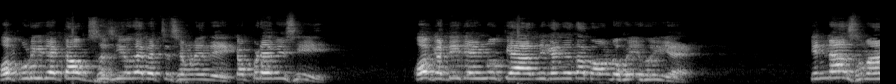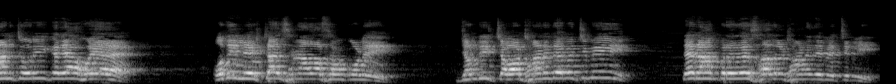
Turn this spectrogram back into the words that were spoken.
ਉਹ ਕੁੜੀ ਦੇ ਟੌਕਸ ਸੀ ਉਹਦੇ ਵਿੱਚ ਸਿਮਣੇ ਦੇ, ਕੱਪੜੇ ਵੀ ਸੀ। ਉਹ ਗੱਡੀ ਦੇਣ ਨੂੰ ਤਿਆਰ ਨਹੀਂ, ਕਹਿੰਦੇ ਤਾਂ ਬੌਂਡ ਹੋਈ ਹੋਈ ਹੈ। ਕਿੰਨਾ ਸਮਾਨ ਚੋਰੀ ਕਰਿਆ ਹੋਇਆ ਹੈ। ਉਹਦੀ ਲਿਸਟ ਹੈ ਸਨਾਲਾ ਸਭ ਕੋਲੇ ਜੰਦੀ ਚੌ ਥਾਣੇ ਦੇ ਵਿੱਚ ਵੀ ਤੇ ਰਾਮਪੁਰੇ ਦੇ ਸਦਰ ਥਾਣੇ ਦੇ ਵਿੱਚ ਵੀ।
